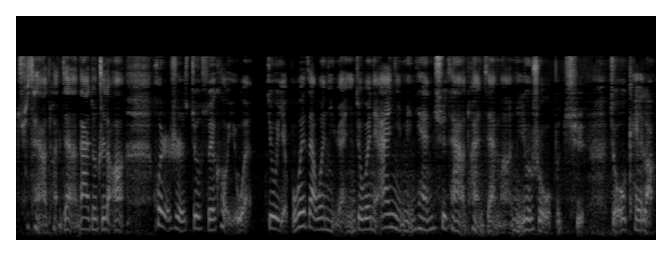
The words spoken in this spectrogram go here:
去参加团建了。大家就知道啊，或者是就随口一问，就也不会再问你原因，就问你，哎，你明天去参加团建吗？你就说我不去，就 OK 了。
